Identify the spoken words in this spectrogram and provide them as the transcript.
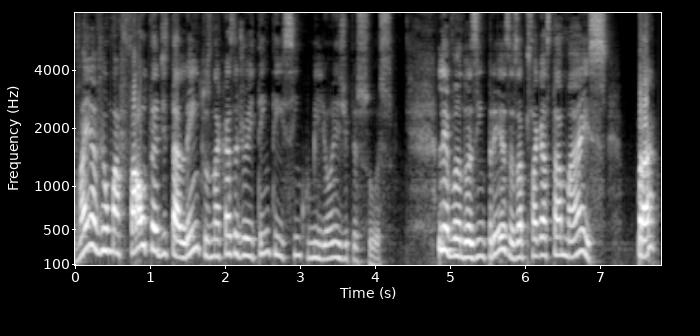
vai haver uma falta de talentos na casa de 85 milhões de pessoas, levando as empresas a precisar gastar mais para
